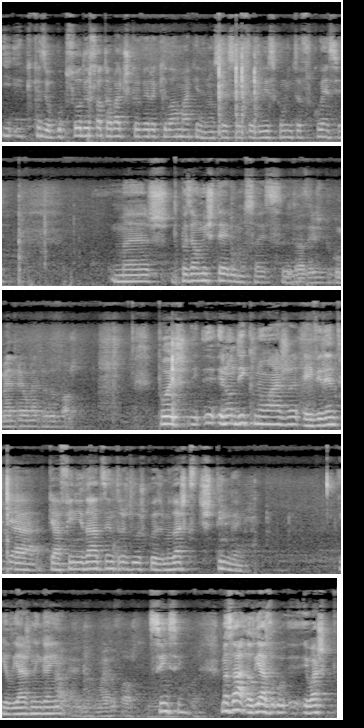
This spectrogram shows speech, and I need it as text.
E, quer dizer, a pessoa deu só o trabalho de escrever aquilo à máquina. Não sei se ele fazia isso com muita frequência. Mas depois é um mistério, não sei se. Trazer isto porque o metro é o metro do Fausto. Pois, eu não digo que não haja. É evidente que há, que há afinidades entre as duas coisas, mas acho que se distinguem. E aliás, ninguém. Não, é, não é do Fausto. Sim, sim. Mas há, aliás, eu acho que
